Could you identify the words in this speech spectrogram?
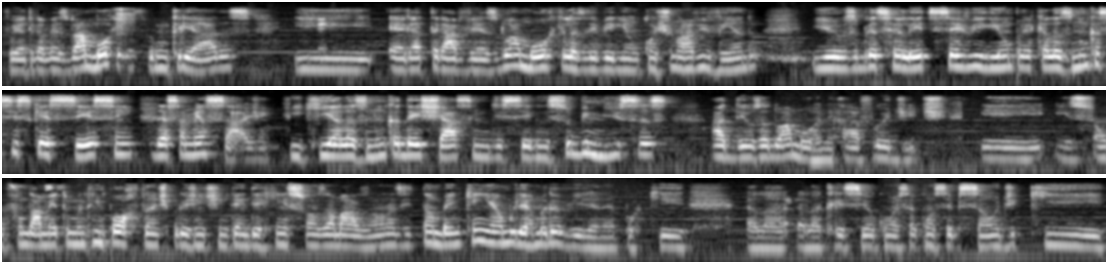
foi através do amor que elas foram criadas e era através do amor que elas deveriam continuar vivendo e os braceletes serviriam para que elas nunca se esquecessem dessa mensagem e que elas nunca deixassem de serem submissas à deusa do amor, né, a Afrodite. E isso é um fundamento muito importante para a gente entender quem são as Amazonas e também quem é a Mulher Maravilha, né, porque ela, ela cresceu com essa concepção de que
